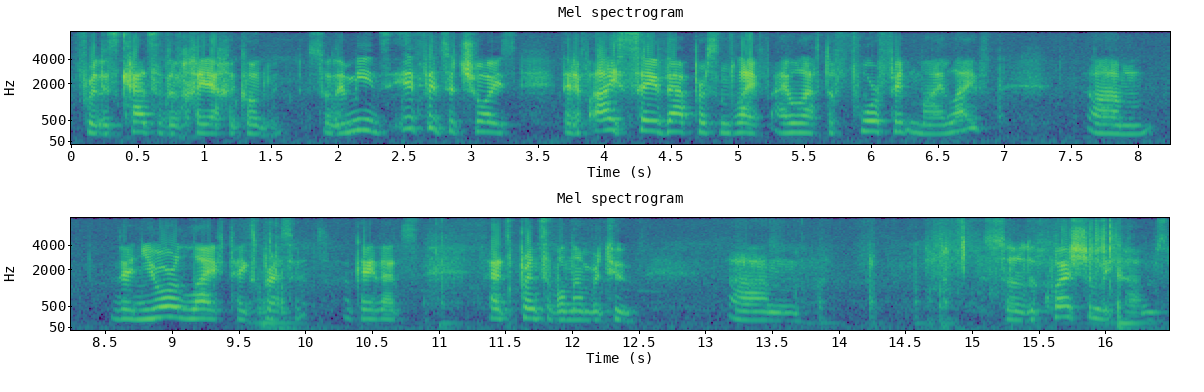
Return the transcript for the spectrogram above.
for this concept of chayach kodmin. So that means if it's a choice that if I save that person's life, I will have to forfeit my life, um, then your life takes precedence. Okay, that's that's principle number two. Um, so the question becomes.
